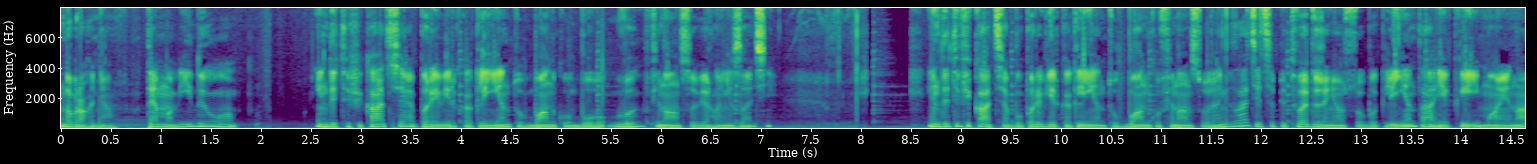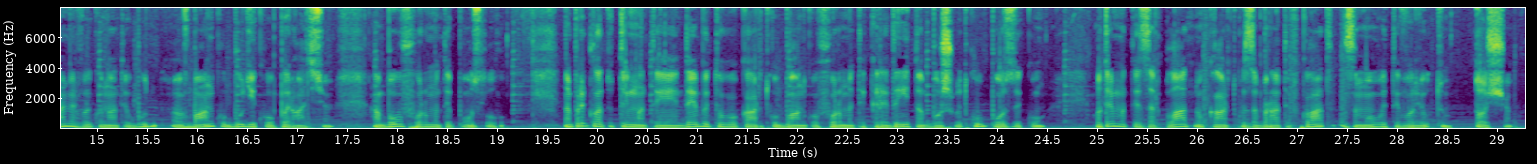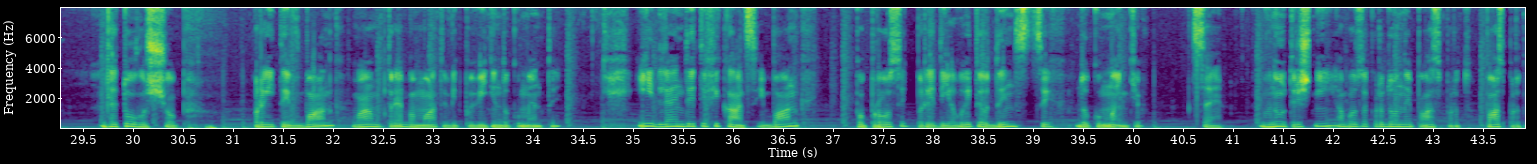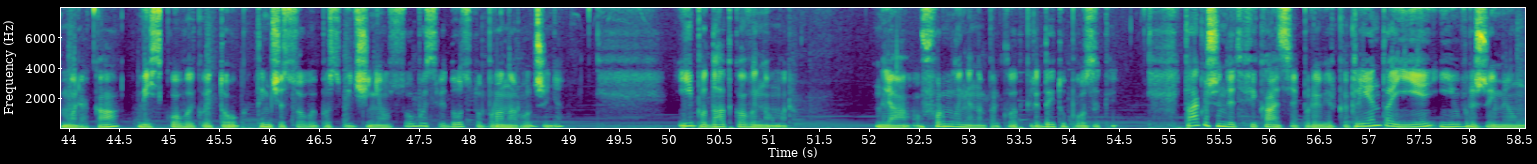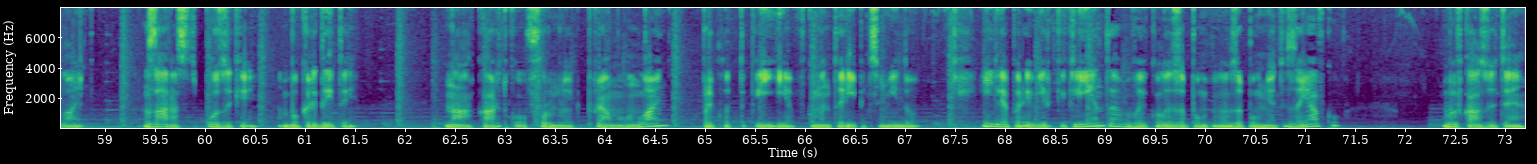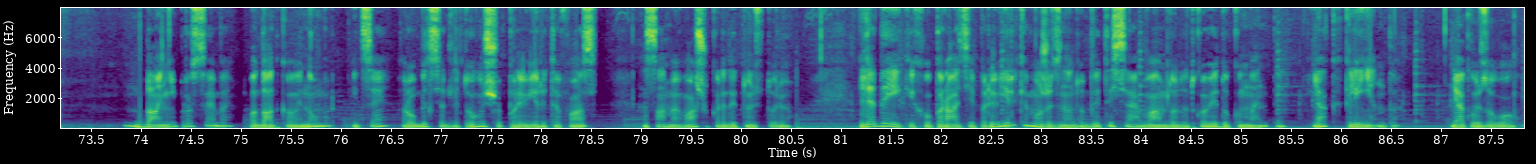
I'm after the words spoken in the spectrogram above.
Доброго дня. Тема відео ідентифікація, перевірка клієнту в банку або в фінансовій організації. Ідентифікація або перевірка клієнту в банку фінансової організації це підтвердження особи клієнта, який має намір виконати в банку будь-яку операцію або оформити послугу. Наприклад, отримати дебетову картку банку, оформити кредит або швидку позику, отримати зарплатну картку, забрати вклад, замовити валюту тощо. Для того, щоб прийти в банк, вам треба мати відповідні документи. І для ідентифікації банк попросить пред'явити один з цих документів: це внутрішній або закордонний паспорт, паспорт моряка, військовий квиток, тимчасове посвідчення особи, свідоцтво про народження і податковий номер для оформлення, наприклад, кредиту позики. Також ідентифікація перевірка клієнта є і в режимі онлайн. Зараз позики або кредити на картку оформлюють прямо онлайн. Приклад такий є в коментарі під цим відео. І для перевірки клієнта, ви коли заповнюєте заявку, ви вказуєте дані про себе, податковий номер, і це робиться для того, щоб перевірити вас, а саме вашу кредитну історію. Для деяких операцій перевірки можуть знадобитися вам додаткові документи як клієнта. Дякую за увагу.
